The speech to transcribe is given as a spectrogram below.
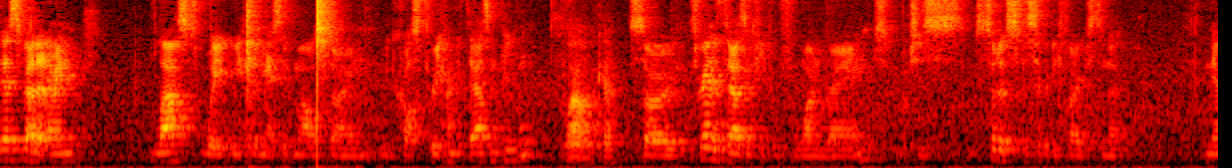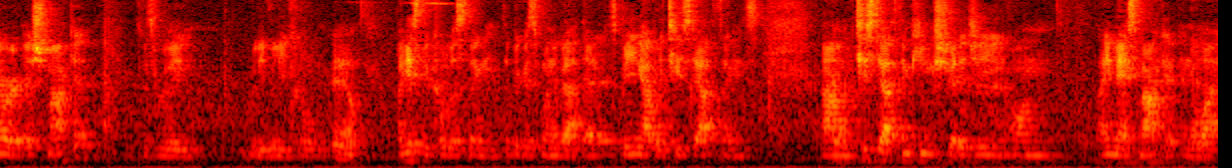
that's about it. I mean, last week we hit a massive milestone. We crossed 300,000 people. Wow. Okay. So 300,000 people for one brand, which is sort of specifically focused in a narrow-ish market, is really, really, really cool. Yeah. I guess the coolest thing, the biggest win about that is being able to test out things, um, test out thinking strategy on a mass market in a way.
